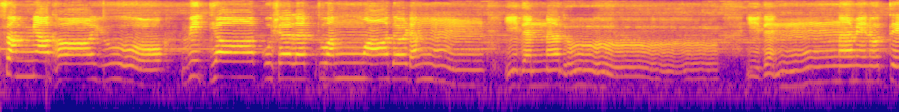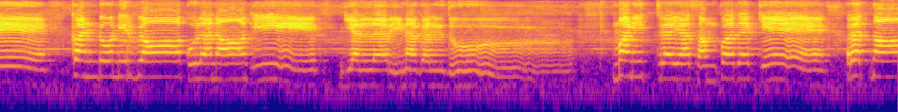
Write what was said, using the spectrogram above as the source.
സമ്യഘായോ വിദ്യാകുശലത്വം മാതടം ഇതെന്നതു. ഇതെന്നമെനുത്തേ. ಕಂಡು ನಿರ್ವ್ಯಾಕುಲನಾಗಿ ಎಲ್ಲರಿನಗಲ್ದು ಮಣಿತ್ರಯ ಸಂಪದಕ್ಕೆ ರತ್ನಾಕರನಾದವಂ.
